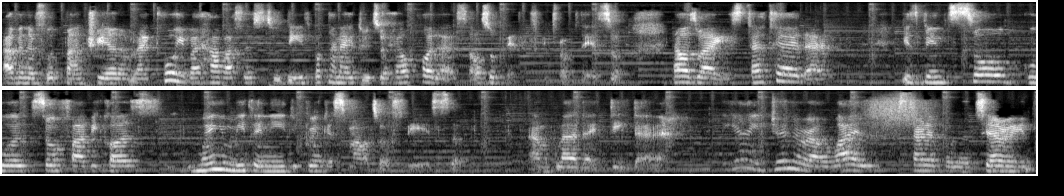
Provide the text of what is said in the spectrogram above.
having a food pantry. And I'm like, oh, if I have access to this, what can I do to help others also benefit from this? So that was why I started, and it's been so good so far because when you meet a need, you bring a smile to a face. So I'm glad I did that. General, while I started volunteering,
